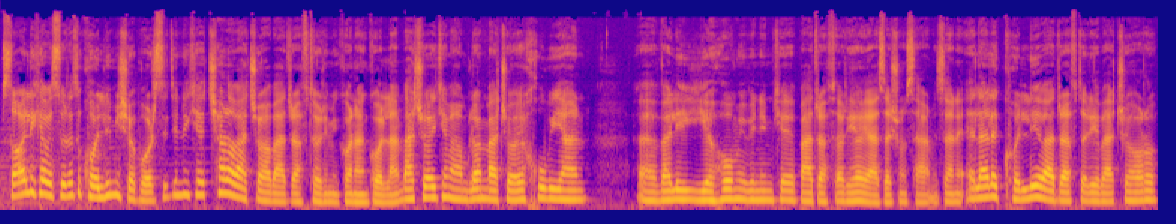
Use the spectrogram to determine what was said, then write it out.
سوالی که به صورت کلی میشه پرسید اینه که چرا بچه ها بد رفتاری می‌کنن کلا؟ بچههایی که معمولا بچه های خوبی هن ولی یهو می‌بینیم که بدرفتاری های ازشون سر می‌زنه. علل کلی بدرفتاری بچه ها رو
